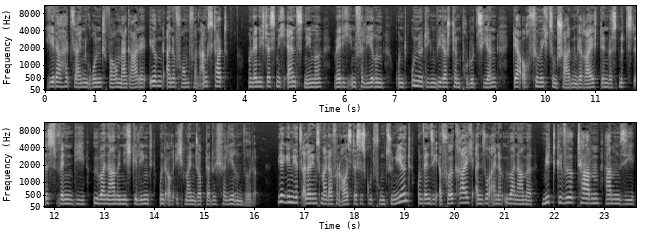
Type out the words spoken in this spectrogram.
jeder hat seinen Grund, warum er gerade irgendeine Form von Angst hat und wenn ich das nicht ernst nehme, werde ich ihn verlieren und unnötigen Widerstand produzieren, der auch für mich zum Schaden gereicht. Denn was nützt es, wenn die Übernahme nicht gelingt und auch ich meinen Job dadurch verlieren würde? Wir gehen jetzt allerdings mal davon aus, dass es gut funktioniert und wenn Sie erfolgreich an so einer Übernahme mitgewirkt haben, haben Sie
